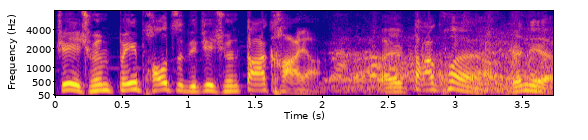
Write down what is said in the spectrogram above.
这一群白袍子的这群大咖呀，哎，大款啊，真的。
